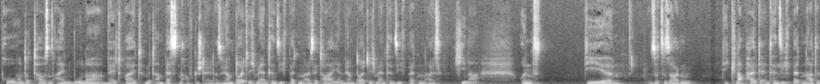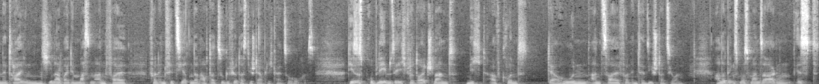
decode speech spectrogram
pro 100.000 Einwohner weltweit mit am besten aufgestellt. Also wir haben deutlich mehr Intensivbetten als Italien, wir haben deutlich mehr Intensivbetten als China und die sozusagen die Knappheit der Intensivbetten hat in Italien und in China bei dem Massenanfall von Infizierten dann auch dazu geführt, dass die Sterblichkeit so hoch ist. Dieses Problem sehe ich für Deutschland nicht aufgrund der hohen Anzahl von Intensivstationen. Allerdings muss man sagen, ist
